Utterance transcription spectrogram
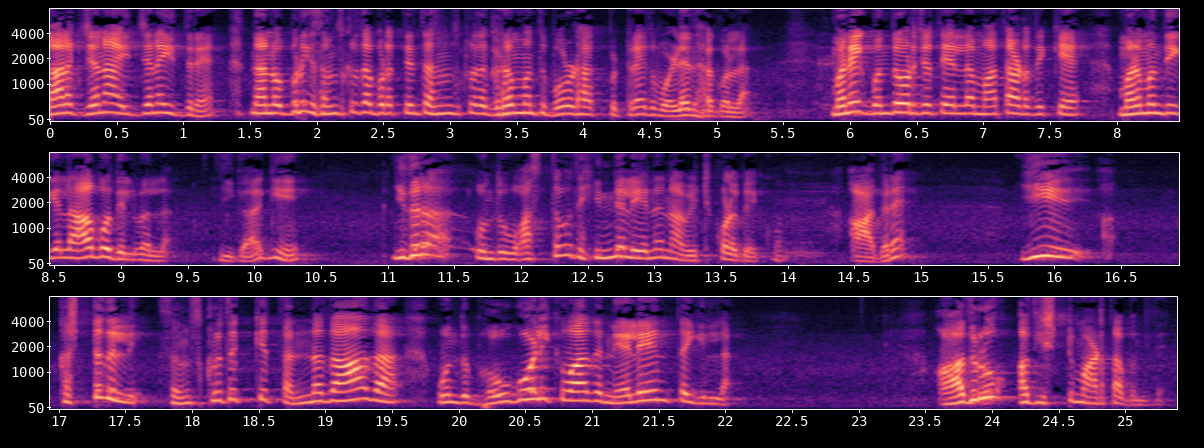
ನಾಲ್ಕು ಜನ, ಐದು ಜನ ಇದ್ದರೆ ನಾನೊಬ್ಬನಿಗೆ ಸಂಸ್ಕೃತ ಬರುತ್ತೆ ಅಂತ ಸಂಸ್ಕೃತ ಗೃಹಂ ಅಂತ ಬೋರ್ಡ್ ಹಾಕಿಬಿಟ್ರೆ ಅದು ಒಳ್ಳೇದಾಗೋಲ್ಲ. ಮನೆಗೆ ಬಂದವ್ರ ಜೊತೆ ಎಲ್ಲ ಮಾತಾಡೋದಕ್ಕೆ ಮನಮಂದಿಗೆಲ್ಲ ಆಗೋದಿಲ್ವಲ್ಲ? ಹೀಗಾಗಿ ಇದರ ಒಂದು ವಾಸ್ತವದ ಹಿನ್ನೆಲೆಯನ್ನು ನಾವು ಇಟ್ಕೊಳ್ಬೇಕು. ಆದರೆ ಈ ಕಷ್ಟದಲ್ಲಿ ಸಂಸ್ಕೃತಕ್ಕೆ ತನ್ನದಾದ ಒಂದು ಭೌಗೋಳಿಕವಾದ ನೆಲೆ ಅಂತ ಇಲ್ಲ. ಆದರೂ ಅದಿಷ್ಟು ಮಾಡ್ತಾ ಬಂದಿದೆ.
